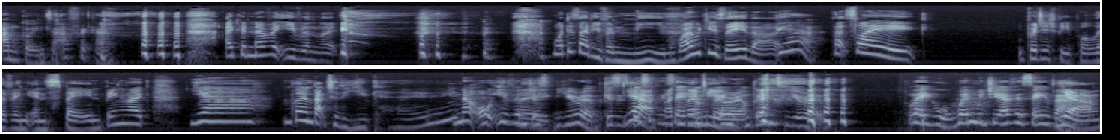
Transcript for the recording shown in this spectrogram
I'm going to Africa. I could never even like. what does that even mean? Why would you say that? yeah, That's like British people living in Spain being like, "Yeah, I'm going back to the UK." no, or even just Europe, because it's Yeah, basically like, saying I'm I'm going going, to Europe. I'm going to Europe. Like, when would you ever say that? Yeah,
